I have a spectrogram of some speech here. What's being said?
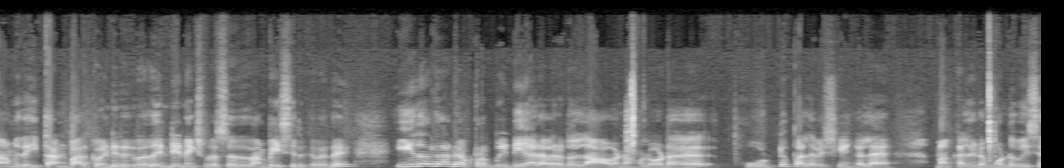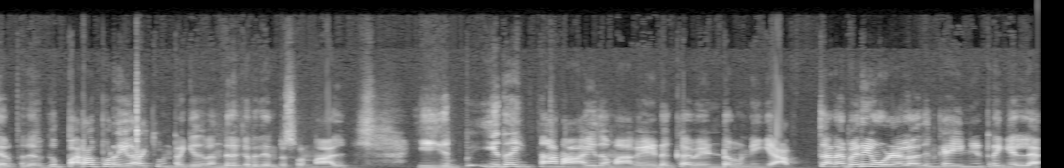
நாம் இதைத்தான் பார்க்க வேண்டியிருக்கிறது. இந்தியன் எக்ஸ்பிரஸ் இதை தான் பேசியிருக்கிறது இதை தான் டாக்டர் பிடிஆர் அவர்கள் ஆவணங்களோட போட்டு பல விஷயங்களை மக்களிடம் கொண்டு போய் சேர்ப்பதற்கு பரப்புரை வரைக்கும் இன்றைக்கு இது வந்திருக்கிறது என்று சொன்னால் இது இதைத்தான் ஆயுதமாக எடுக்க வேண்டும். நீங்கள் அத்தனை பேரையும் ஊழல்வாதின்னு கை நீட்டுறீங்கல்ல.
